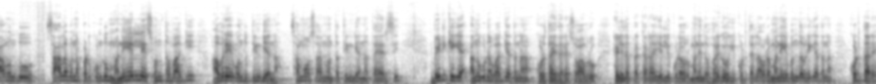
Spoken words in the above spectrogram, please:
ಆ ಒಂದು ಸಾಲವನ್ನು ಪಡ್ಕೊಂಡು ಮನೆಯಲ್ಲೇ ಸ್ವಂತವಾಗಿ ಅವರೇ ಒಂದು ತಿಂಡಿಯನ್ನು, ಸಮೋಸ ಅನ್ನುವಂಥ ತಿಂಡಿಯನ್ನು ತಯಾರಿಸಿ ಬೇಡಿಕೆಗೆ ಅನುಗುಣವಾಗಿ ಅದನ್ನು ಕೊಡ್ತಾ ಇದ್ದಾರೆ. ಸೊ ಅವರು ಹೇಳಿದ ಪ್ರಕಾರ ಎಲ್ಲಿ ಕೂಡ ಅವರು ಮನೆಯಿಂದ ಹೊರಗೆ ಹೋಗಿ ಕೊಡ್ತಾ ಇಲ್ಲ. ಅವರ ಮನೆಗೆ ಬಂದವರಿಗೆ ಅದನ್ನು ಕೊಡ್ತಾರೆ.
